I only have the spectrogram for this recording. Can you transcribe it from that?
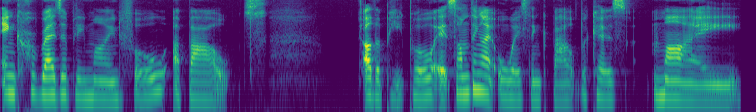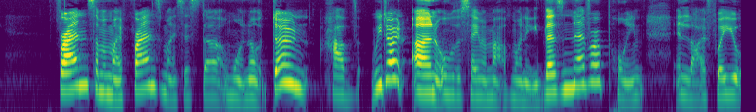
incredibly mindful about other people. It's something I always think about because my friends, some of my friends, my sister and whatnot, don't have, we don't earn all the same amount of money. There's never a point in life where you're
